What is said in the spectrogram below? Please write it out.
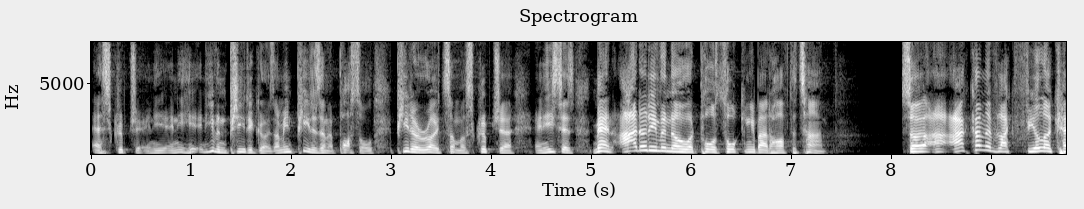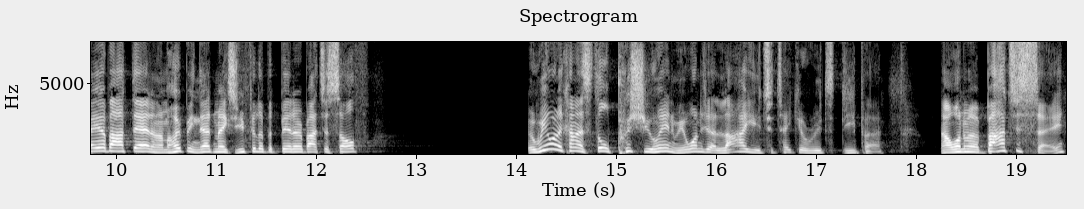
as scripture. And, he, and, he, and even Peter goes, I mean, Peter's an apostle. Peter wrote some of scripture, and he says, Man, I don't even know what Paul's talking about half the time. So I, I kind of like feel okay about that, and I'm hoping that makes you feel a bit better about yourself. But we want to kind of still push you in. We want to allow you to take your roots deeper. Now, what I'm about to say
